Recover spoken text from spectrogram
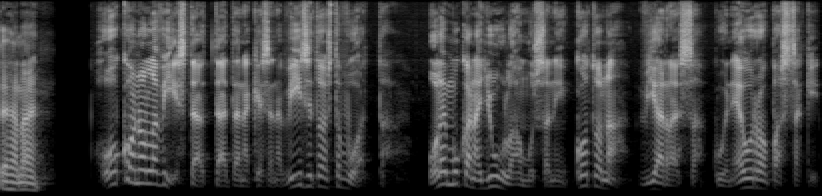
Tehdään näin. HK05 täyttää tänä kesänä 15 vuotta. Ole mukana juhlahamussa niin kotona, vieraissa kuin Euroopassakin.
